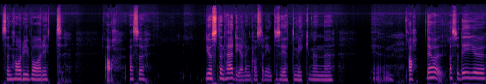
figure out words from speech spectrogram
sen har det ju varit, ja, alltså just den här delen kostar inte så jättemycket men eh, ehm, ja, det, har, alltså det är ju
